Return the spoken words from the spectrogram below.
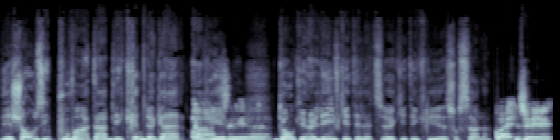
des choses épouvantables, des crimes de guerre ah, horribles. Euh, Donc, il y a un livre qui était euh, qui est écrit euh, sur ça. Là. Ouais, j'ai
